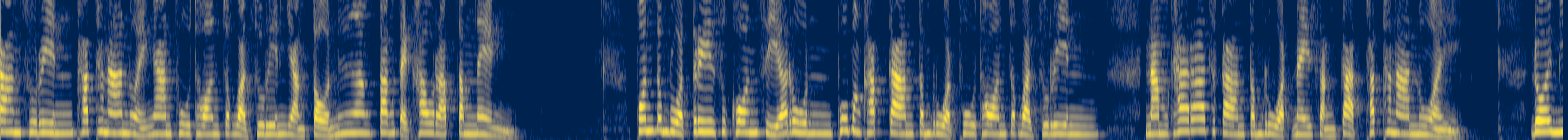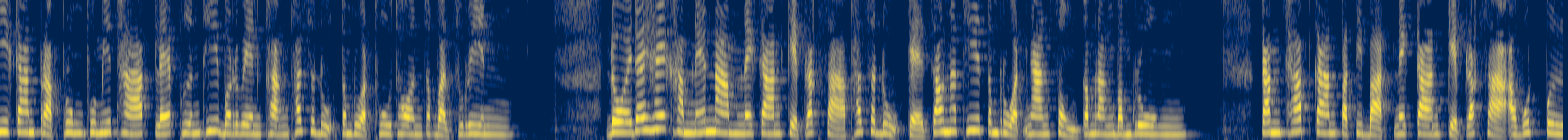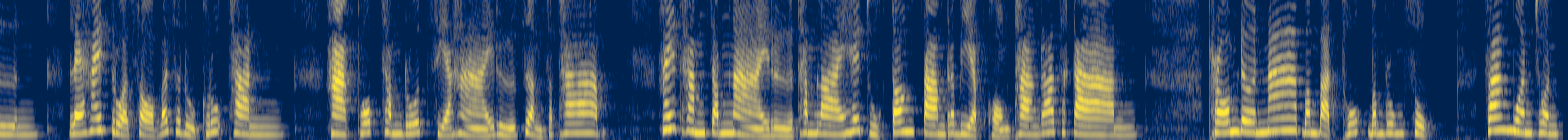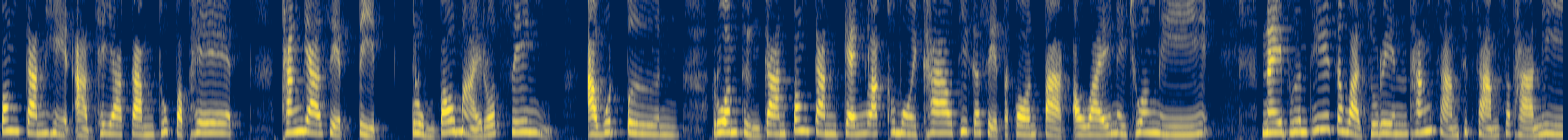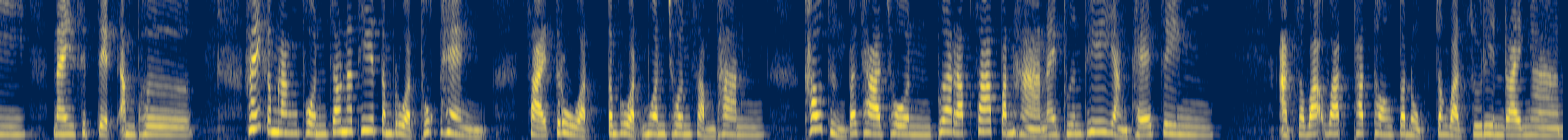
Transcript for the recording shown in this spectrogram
การสุรินพัฒนาหน่วยงานภูธรจังหวัดสุรินอย่างต่อเนื่อง ตั้งแต่เข้ารับตำแหน่งพลตำรวจตรีสุคนศรีอรุณ ผู้บังคับการตำรวจภูธรจังหวัดสุรินทร์นำข้าราชการตำรวจในสังกัดพัฒนาหน่วย โดยมีการปรับปรุงภูมิทัศน์ และพื้นที่บริเวณคลังพัสดุตำรวจภูธรจังหวัดสุรินทร์โดยได้ให้คำแนะนำในการเก็บรักษาพัสดุแก่เจ้าหน้าที่ตำรวจงานส่งกำลังบำรุง กำชับการปฏิบัติในการเก็บรักษาอาวุธปืน และให้ตรวจสอบวัสดุครุภัณฑ์ หากพบชำรุดเสียหายหรือเสื่อมสภาพ ให้ทำจำหน่ายหรือทำลายให้ถูกต้องตามระเบียบของทางราชการ พร้อมเดินหน้าบำบัดทุกข์บำรุงสุข สร้างมวลชนป้องกันเหตุอาชญากรรมทุกประเภท ทั้งยาเสพติด กลุ่มเป้าหมายรถซิ่ง อาวุธปืน รวมถึงการป้องกันแก๊งลักขโมยข้าวที่เกษตรกรตากเอาไว้ในช่วงนี้ ในพื้นที่จังหวัดสุรินทร์ทั้ง 33 สถานีใน 17 อำเภอ ให้กำลังพลเจ้าหน้าที่ตำรวจทุกแห่ง สายตรวจตำรวจมวลชนสัมพันธ์ เข้าถึงประชาชนเพื่อรับทราบปัญหาในพื้นที่อย่างแท้จริง อัศววัฒน์พัดทองกนกจังหวัดสุรินทร์รายงาน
